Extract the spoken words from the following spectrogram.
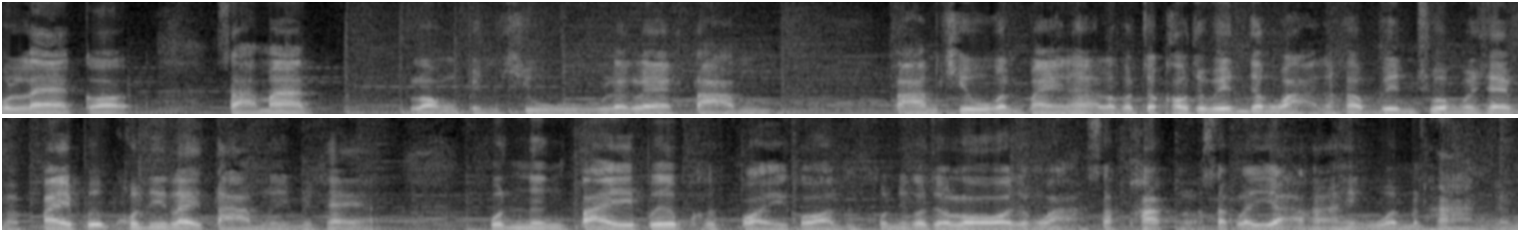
คนแรกก็สามารถล่องเป็นคิวแรก ๆ ตามตามคิวกันไปนะฮะแล้วก็จะเขาจะเว้นจังหวะนะครับ เว้นช่วงไม่ใช่แบบไปปุ๊บคนนี้ไล่ตามเลยไม่ใช่ฮะคนหนึ่งไปปุ๊บเขาปล่อยก่อน คนนี้ก็จะรอจังหวะ สักพักสักระยะฮะให้อวนมันห่างกัน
